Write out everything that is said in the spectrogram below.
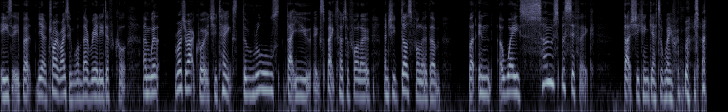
easy. But yeah, try writing one; they're really difficult. And with Roger Ackroyd, she takes the rules that you expect her to follow, and she does follow them, but in a way so specific that she can get away with murder.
